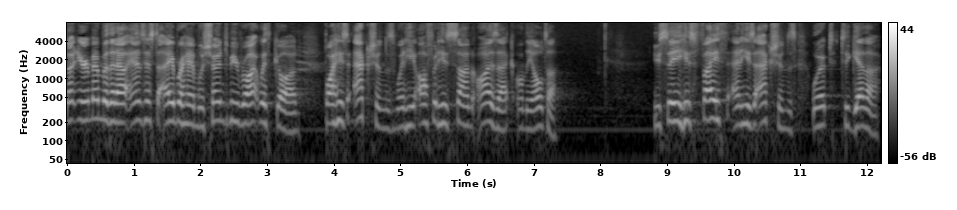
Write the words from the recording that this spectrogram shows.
Don't you remember that our ancestor Abraham was shown to be right with God by his actions when he offered his son Isaac on the altar? You see, his faith and his actions worked together.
